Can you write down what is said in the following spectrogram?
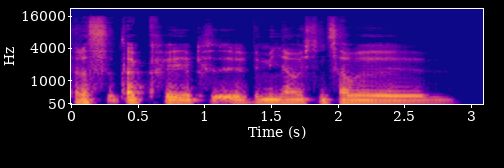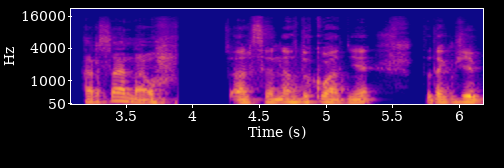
teraz tak jak wymieniałeś ten cały arsenał. Arsenał, dokładnie, to tak mi się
